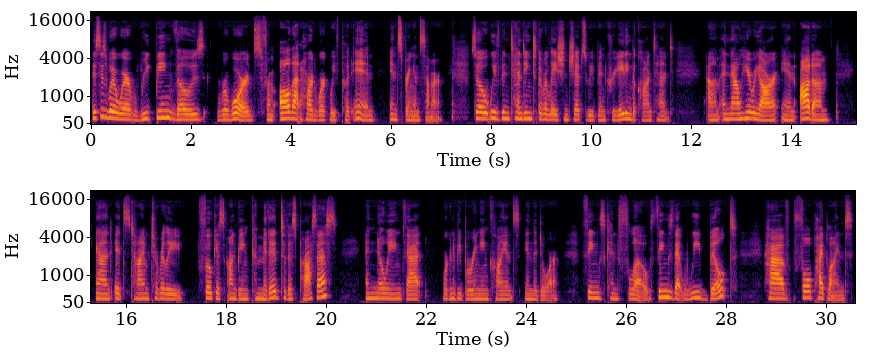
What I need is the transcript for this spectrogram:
This is where we're reaping those rewards from all that hard work we've put in in spring and summer. So we've been tending to the relationships, we've been creating the content. Um, and now here we are in autumn, and it's time to really focus on being committed to this process and knowing that we're going to be bringing clients in the door. Things can flow. Things that we built have full pipelines,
